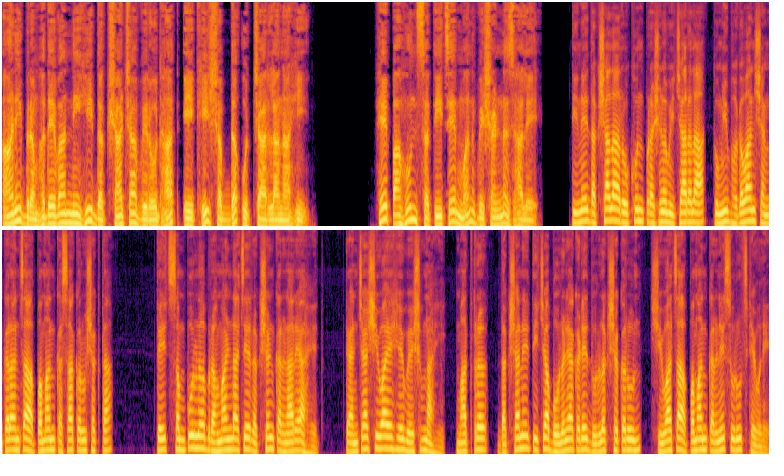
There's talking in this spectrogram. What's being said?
आणि ब्रह्मदेवांनीही दक्षाच्या विरोधात एकही शब्द उच्चारला नाही. हे पाहून सतीचे मन विषण्ण झाले. तिने दक्षाला रोखून प्रश्न विचारला तुम्ही भगवान शंकरांचा अपमान कसा करू शकता? तेच संपूर्ण ब्रह्मांडाचे रक्षण करणारे आहेत. त्यांच्याशिवाय हे वेश नाही. मात्र दक्षाने तिच्या बोलण्याकडे दुर्लक्ष करून शिवाचा अपमान करणे सुरूच ठेवले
